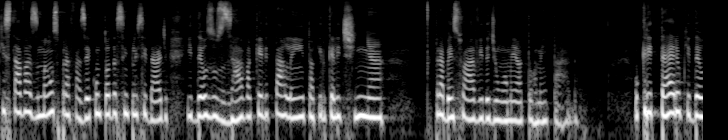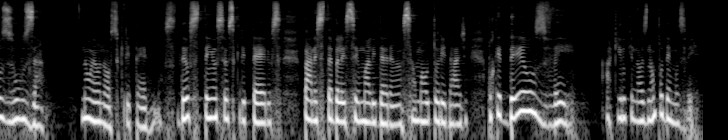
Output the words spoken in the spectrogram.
que estava às mãos para fazer com toda simplicidade. E Deus usava aquele talento, aquilo que ele tinha, para abençoar a vida de um homem atormentado. O critério que Deus usa não é o nosso critério, irmãos. Deus tem os seus critérios para estabelecer uma liderança, uma autoridade, porque Deus vê aquilo que nós não podemos ver.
